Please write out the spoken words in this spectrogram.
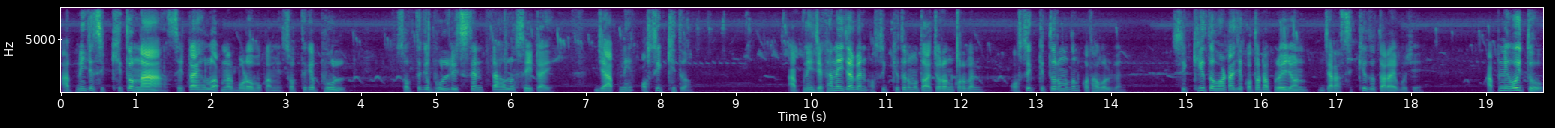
আপনি যে শিক্ষিত না, সেটাই হলো আপনার বড় বোকামি। সব থেকে ভুল সব থেকে ভুল ডিসিশনটা হলো সেইটাই। যে আপনি অশিক্ষিত। আপনি যেখানেই যাবেন, অশিক্ষিতর মতো আচরণ করবেন, অশিক্ষিতর মতন কথা বলবেন। শিক্ষিত হওয়াটা যে কতটা প্রয়োজন, যারা শিক্ষিত তারাই বোঝে। আপনি ওই তো,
